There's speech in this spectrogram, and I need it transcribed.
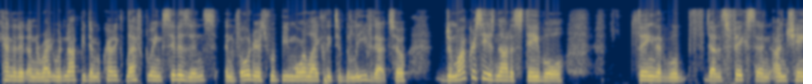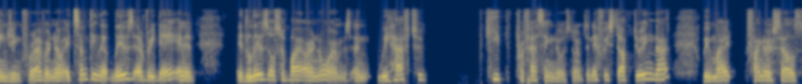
candidate on the right would not be democratic, left-wing citizens and voters would be more likely to believe that. So democracy is not a stable thing that will that is fixed and unchanging forever. No, it's something that lives every day and it it lives also by our norms and we have to keep professing those norms. And if we stop doing that, we might find ourselves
